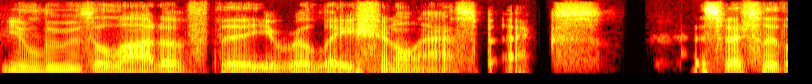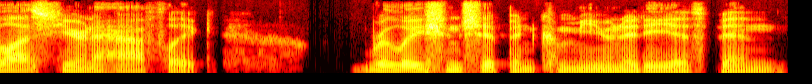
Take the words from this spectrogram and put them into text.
You lose a lot of the relational aspects, especially the last year and a half. Like relationship and community have been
